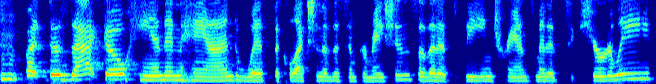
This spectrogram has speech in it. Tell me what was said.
Mm-hmm. But does that go hand in hand with the collection of this information so that it's being transmitted securely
